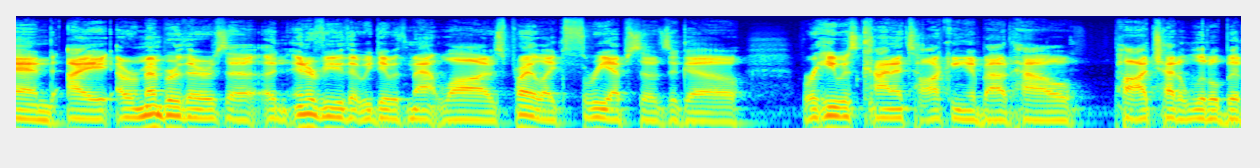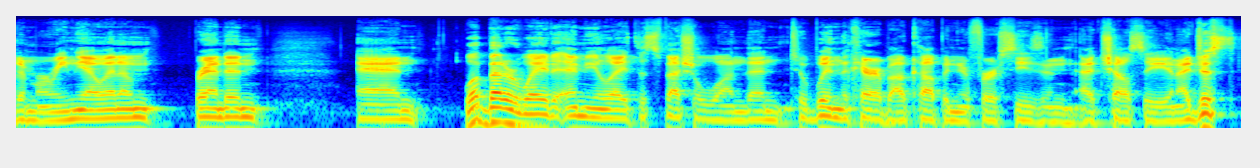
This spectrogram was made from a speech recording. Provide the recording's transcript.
and I, I remember there was a, an interview that we did with Matt Law. It was probably like three episodes ago, where he was kind of talking about how Poch had a little bit of Mourinho in him, Brandon. And what better way to emulate the special one than to win the Carabao Cup in your first season at Chelsea? And I just,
